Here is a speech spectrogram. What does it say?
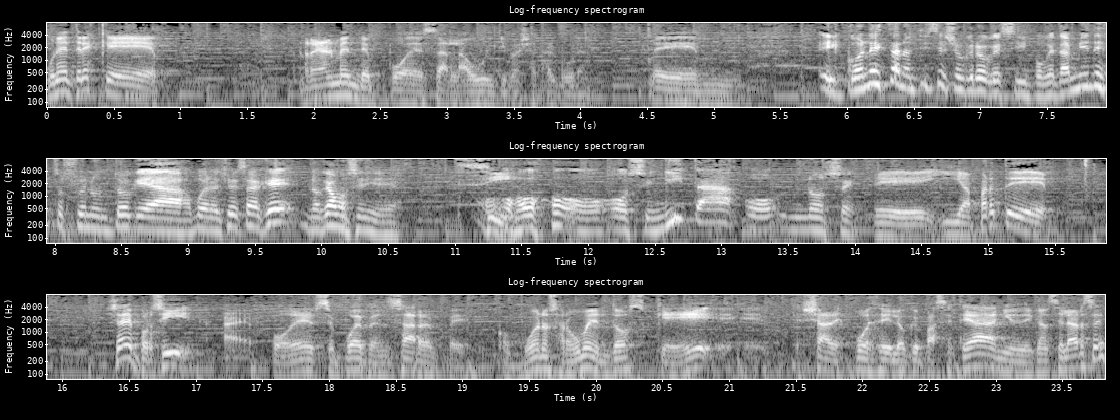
Una E3 que realmente puede ser la última ya a esta altura. Eh, Y con esta noticia yo creo que sí, porque también esto suena un toque a, bueno, yo sabes qué, nos quedamos sin ideas. sí. O, o- o- o sin guita, o no sé. Eh, y aparte, ya de por sí, eh, poder, se puede pensar eh, con buenos argumentos que eh, ya después de lo que pasa este año y de cancelarse,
